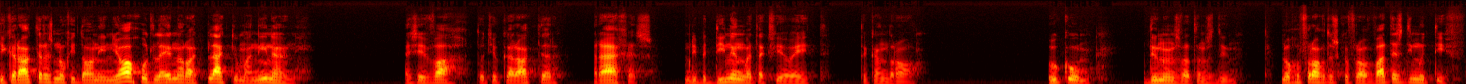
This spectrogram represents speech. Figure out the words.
Die karakter is nog nie daar nie. En ja, God lei na daai plek toe, maar nie nou nie. Hy sê wag tot jou karakter reg is om die bediening wat ek vir jou het te kan dra. Hoekom doen ons wat ons doen? Nog 'n vraag wat ons kan vra, wat is die motief?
